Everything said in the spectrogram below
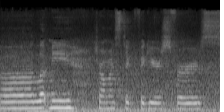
Uh, let me draw my stick figures first.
